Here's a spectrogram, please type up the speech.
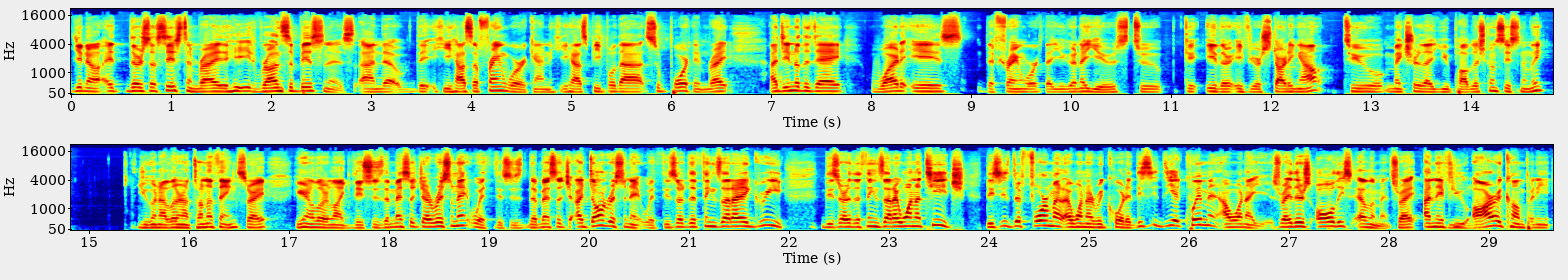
you know, it, there's a system, right? He runs a business, and uh, the, he has a framework, and he has people that support him, right? At the end of the day, what is the framework that you're gonna use to either if you're starting out to make sure that you publish consistently? You're gonna learn a ton of things, right? You're gonna learn like this is the message I resonate with. This is the message I don't resonate with. These are the things that I agree. These are the things that I want to teach. This is the format I want to record it. This is the equipment I want to use, right? There's all these elements, right? And if you mm-hmm. are a company,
